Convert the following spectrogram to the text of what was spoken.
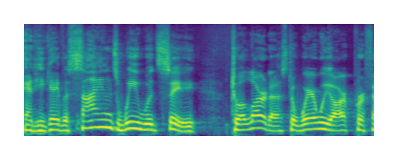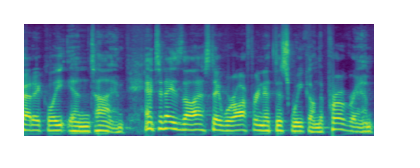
and He gave us signs we would see to alert us to where we are prophetically in time. And today is the last day we're offering it this week on the program.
